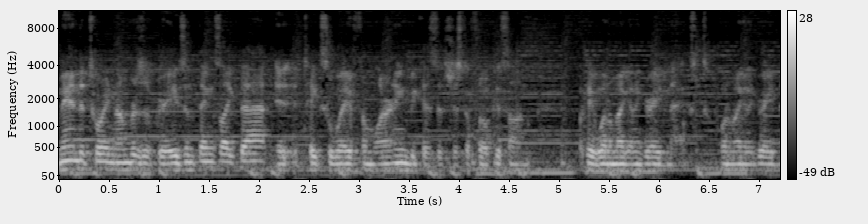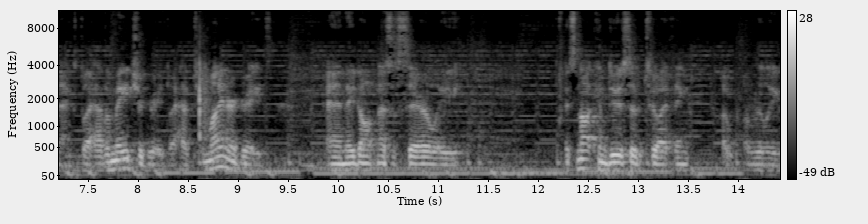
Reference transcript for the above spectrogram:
mandatory numbers of grades and things like that, it, it takes away from learning because it's just a focus on okay, what am I going to grade next? What am I going to grade next? Do I have a major grade? Do I have two minor grades? And they don't necessarily, it's not conducive to, I think, a, a really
